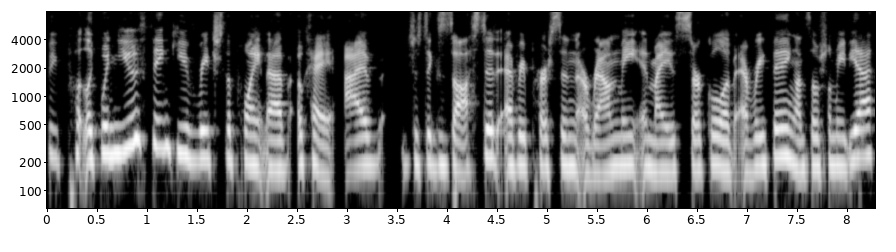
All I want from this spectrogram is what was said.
be put like when you think you've reached the point of okay i've just exhausted every person around me in my circle of everything on social media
